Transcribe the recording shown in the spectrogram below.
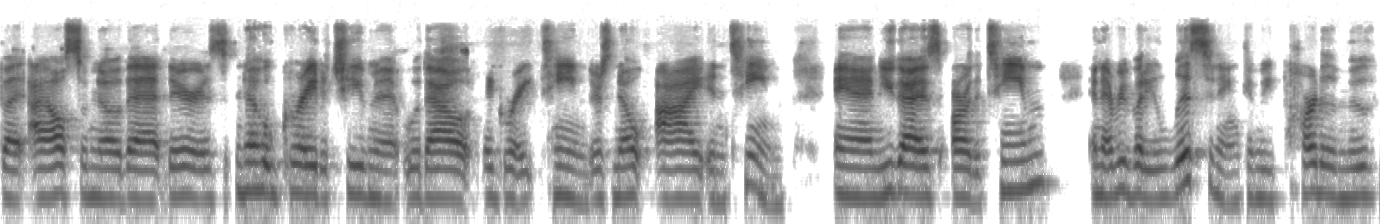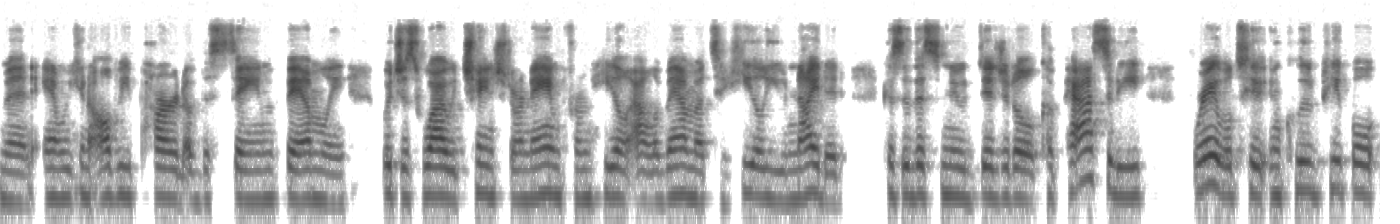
but I also know that there is no great achievement without a great team. There's no I in team. And you guys are the team, and everybody listening can be part of the movement, and we can all be part of the same family, which is why we changed our name from Heal Alabama to Heal United because of this new digital capacity we're able to include people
